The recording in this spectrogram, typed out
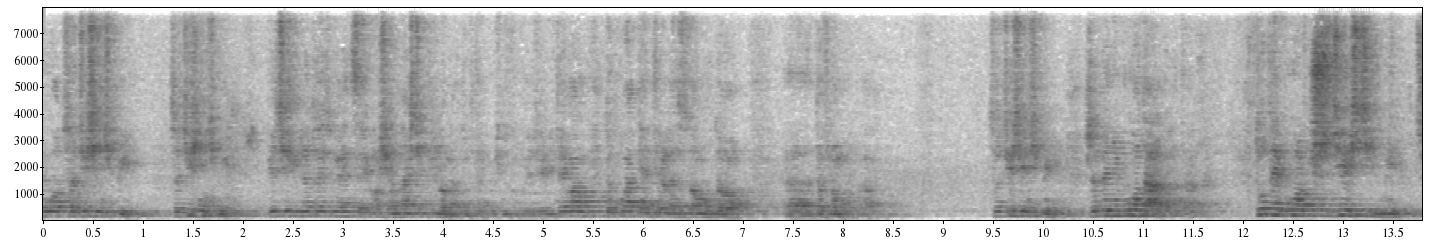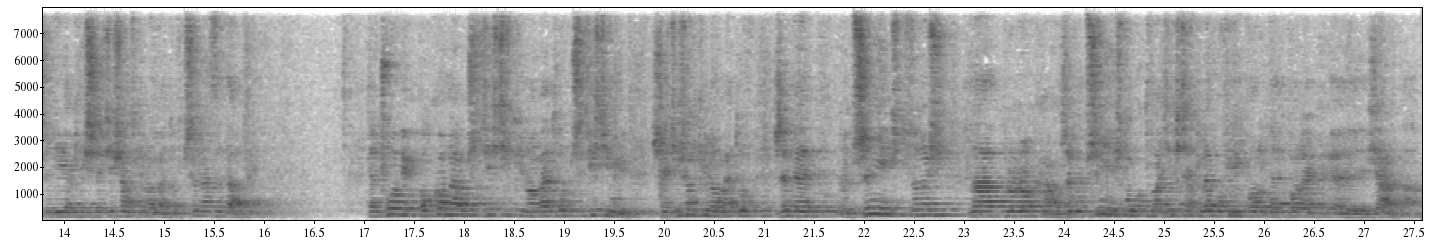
było co 10 mil. Co 10 mil. Wiecie ile to jest mniej więcej? 18 kilometrów, tak byśmy powiedzieli. Tutaj mam dokładnie tyle z domu do, e, do Fromburga. Co 10 mil, żeby nie było dalej, tak? Tutaj było 30 mil, czyli jakieś 60 km, trzy razy dalej. Ten człowiek pokonał 30 km, 30 mil, 60 km, żeby przynieść coś dla proroka, żeby przynieść mu 20 chlebów i worek, e, ziarna.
